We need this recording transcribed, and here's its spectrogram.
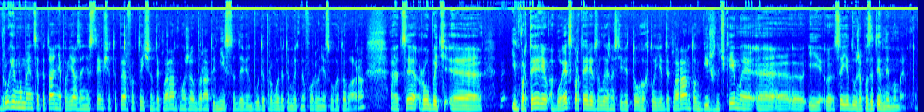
Другий момент це питання пов'язані з тим, що тепер фактично декларант може обирати місце, де він буде проводити митне оформлення свого товару. Е, Це робить е, імпортерів або експортерів, в залежності від того, хто є декларантом, більш гнучкими, е, і це є дуже позитивним моментом.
